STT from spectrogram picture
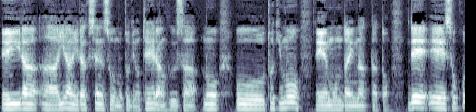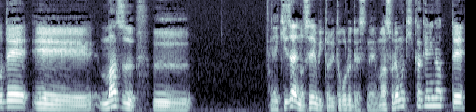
えー、イランイラン・イラク戦争の時のテヘラン封鎖の時も、えー、問題になったと。で、えー、そこで、えー、まず機材の整備というところですね、まあ、それもきっかけになって、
